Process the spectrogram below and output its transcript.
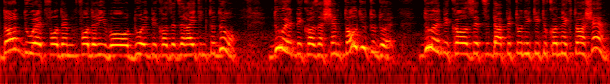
don't do it for them for the reward, do it because it's the right thing to do. Do it because Hashem told you to do it. Do it because it's the opportunity to connect to Hashem.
